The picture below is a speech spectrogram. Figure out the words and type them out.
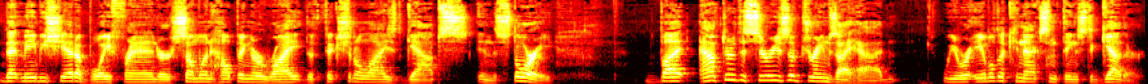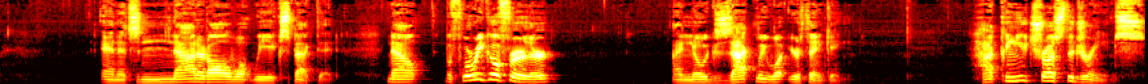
that maybe she had a boyfriend or someone helping her write the fictionalized gaps in the story. But after the series of dreams I had, we were able to connect some things together. And it's not at all what we expected. Now, before we go further, I know exactly what you're thinking. How can you trust the dreams?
